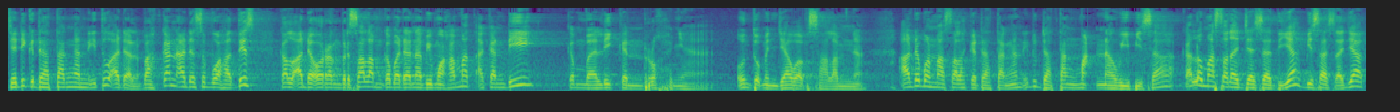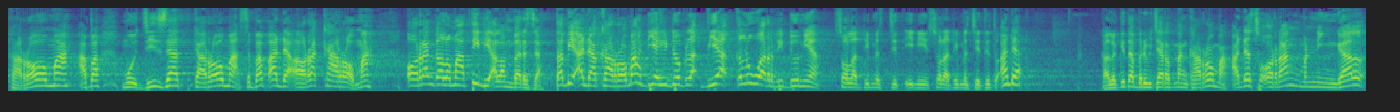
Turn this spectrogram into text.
Jadi kedatangan itu adalah, bahkan ada sebuah hadis, kalau ada orang bersalam kepada Nabi Muhammad akan dikembalikan rohnya untuk menjawab salamnya. Adapun masalah kedatangan itu datang maknawi bisa. Kalau masalah jasadiyah bisa saja karomah, apa mukjizat, karomah. Sebab ada orang karomah, orang kalau mati di alam barzah. Tapi ada karomah dia hidup dia keluar di dunia. Salat di masjid ini, salat di masjid itu ada. Kalau kita berbicara tentang karomah, ada seorang meninggal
